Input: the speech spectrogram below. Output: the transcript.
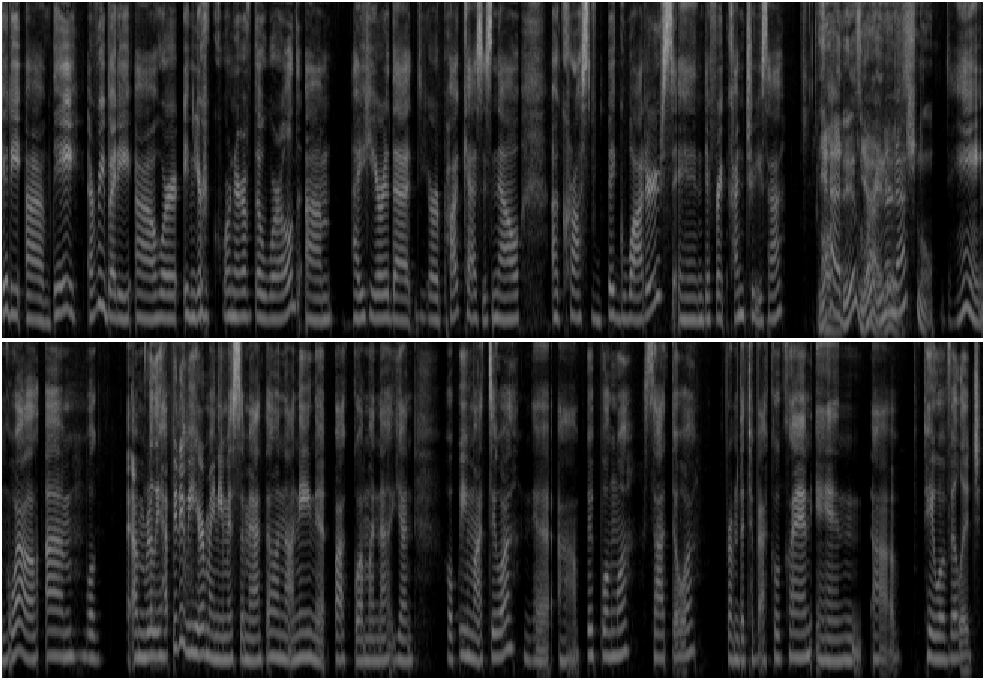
good uh, day, everybody uh, who are in your corner of the world. Um, I hear that your podcast is now across big waters in different countries, huh? Yeah, it is. yeah, We're it is. international. Dang. Well, um, well, I'm really happy to be here. My name is Samantha Honani ne Pakwamana yan Hopi Matiwa ne uh, Pipongwa Satoa from the Tobacco Clan in uh, Tewa Village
